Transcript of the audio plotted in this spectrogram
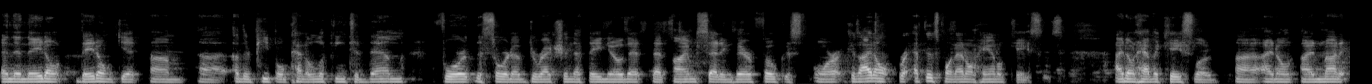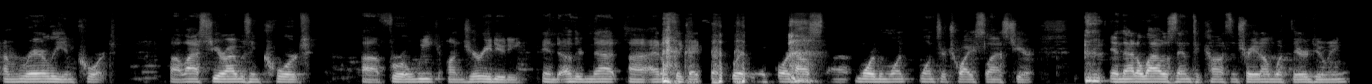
and then they don't they don't get um, uh, other people kind of looking to them for the sort of direction that they know that that i'm setting their focus more because i don't at this point i don't handle cases. I don't have a caseload. Uh, i don't i'm not i'm rarely in court. Uh, last year i was in court uh, for a week on jury duty. And other than that uh, i don't think i quit the courthouse uh, more than one, once or twice last year. And that allows them to concentrate on what they're doing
